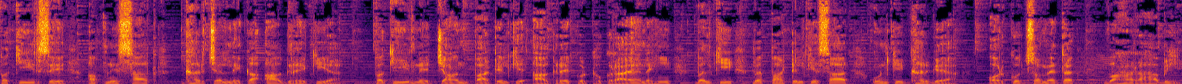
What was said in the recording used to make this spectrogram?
फकीर से अपने साथ घर चलने का आग्रह किया। फकीर ने चाँद पाटिल के आग्रह को ठुकराया नहीं, बल्कि वह पाटिल के साथ उनके घर गया और कुछ समय तक वहाँ रहा भी।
